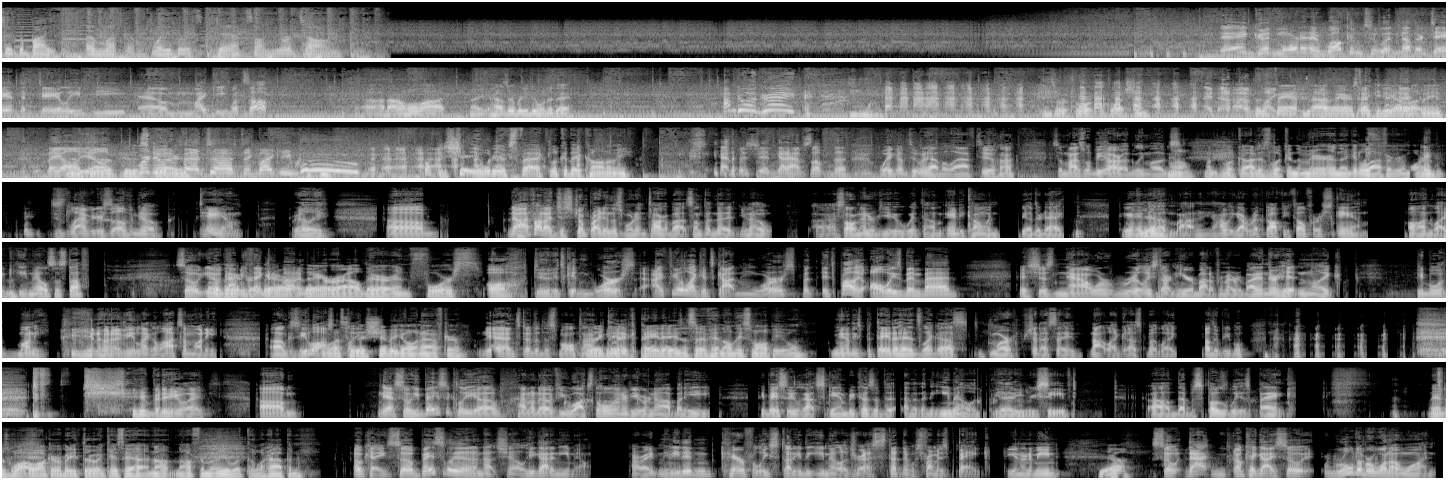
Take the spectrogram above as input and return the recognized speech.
take a bite, and let the flavors dance on your tongue. Hey, good morning, and welcome to another day at the Daily BM. Mikey, what's up? Uh, not a whole lot. How's everybody doing today? I'm doing great. That's a rhetorical question. I know. I was For the like, fans out there, so they can yell at me. they all through the- yelled, the "We're doing fantastic, Mikey! Woo!" Fucking shitty. What do you expect? Look at the economy. yeah, no shit. Got to have something to wake up to and have a laugh to, huh? So might as well be our ugly mugs. Oh, I look. I just look in the mirror and I get a laugh every morning. Just laugh at yourself and go, "Damn, really?" Um, no, I thought I'd just jump right in this morning and talk about something that you know. Uh, I saw an interview with um, Andy Cohen the other day, and Yeah. um, how, how he got ripped off. He fell for a scam on like emails and stuff. So you know, Well, got me thinking about it. They are out there in force. Oh, dude, it's getting worse. I feel like it's gotten worse, but it's probably always been bad. It's just now we're really starting to hear about it from everybody, and they're hitting like people with money. you know what I mean? Like lots of money, um, because he Well, lost. that's who like- they should be going after. yeah, instead of the small So time they can make paydays instead of hitting all these small people. you know, these potato heads like us, or should I say, not like us, but like other people. but anyway, um, yeah. So he basically, uh, I don't know if you watched the whole interview or not, but he he basically got scammed because of, the, of an email that he received uh, that was supposedly his bank. Yeah, just walk, walk everybody through in case they are not not familiar with the, what happened. Okay, so basically, in a nutshell, he got an email. All right, and he didn't carefully study the email address that was from his bank. You know what I mean? Yeah. So that okay, guys. So rule number one hundred and one,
